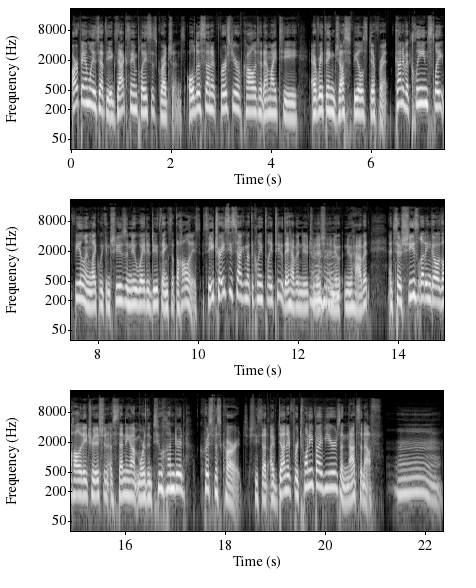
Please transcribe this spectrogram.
Our family is at the exact same place as Gretchen's. Oldest son at first year of college at MIT. Everything just feels different. Kind of a clean slate feeling like we can choose a new way to do things at the holidays. See, Tracy's talking about the clean slate too. They have a new tradition, mm-hmm. a new, new habit. And so she's letting go of the holiday tradition of sending out more than 200 Christmas cards. She said, I've done it for 25 years and that's enough. Mm.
